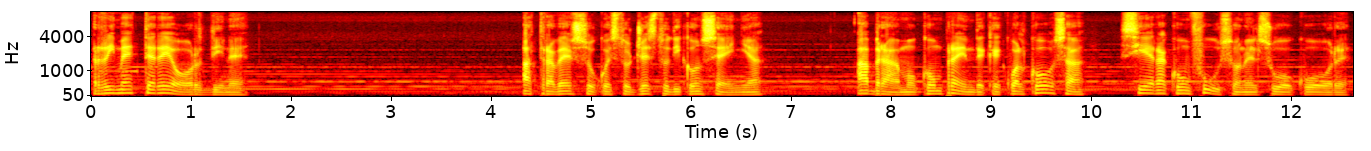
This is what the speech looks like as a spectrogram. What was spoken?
Rimettere ordine. Attraverso questo gesto di consegna, Abramo comprende che qualcosa si era confuso nel suo cuore.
